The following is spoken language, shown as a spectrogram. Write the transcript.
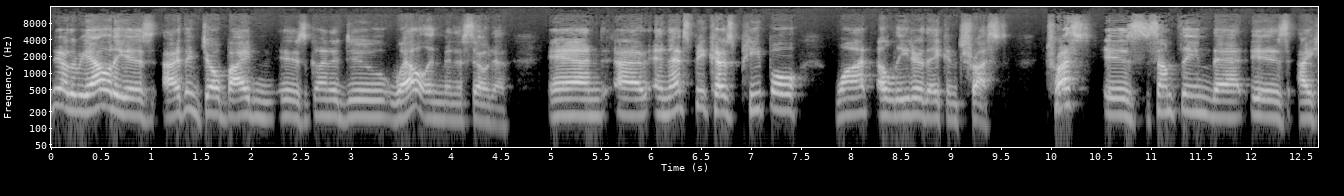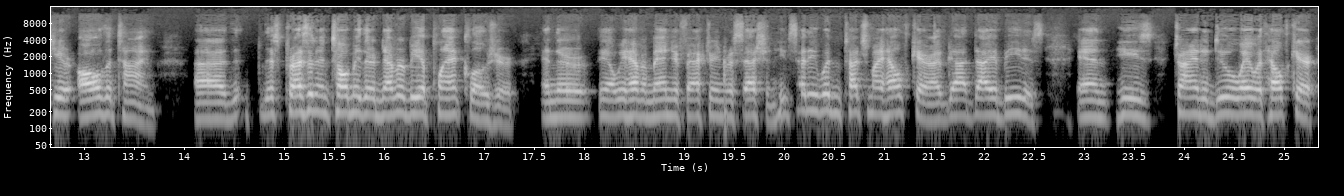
you know, the reality is, I think Joe Biden is going to do well in Minnesota. And, uh, and that's because people want a leader they can trust. Trust is something that is, I hear all the time. Uh, th- this president told me there'd never be a plant closure and there, you know, we have a manufacturing recession. He said he wouldn't touch my health care. I've got diabetes, and he's trying to do away with health care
